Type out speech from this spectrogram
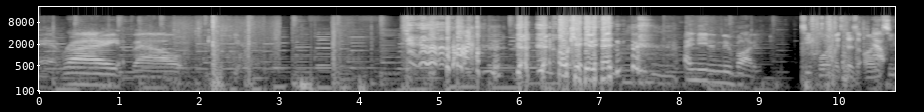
and right about here. okay then. I need a new body. C4 and it says arm Ow. C4.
